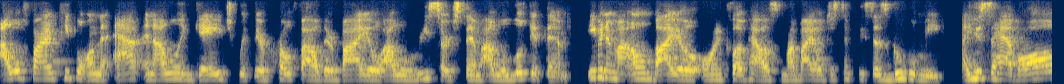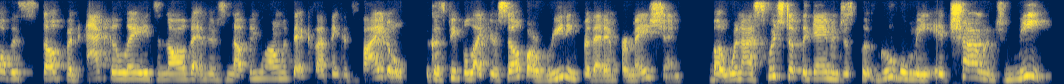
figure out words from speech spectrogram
I will find people on the app and I will engage with their profile, their bio. I will research them. I will look at them. Even in my own bio on Clubhouse, my bio just simply says Google me. I used to have all this stuff and accolades and all that. And there's nothing wrong with that because I think it's vital because people like yourself are reading for that information. But when I switched up the game and just put Google me, it challenged me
